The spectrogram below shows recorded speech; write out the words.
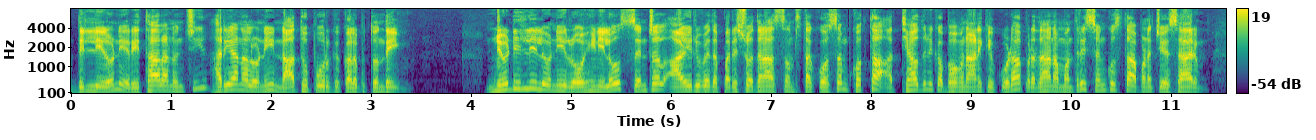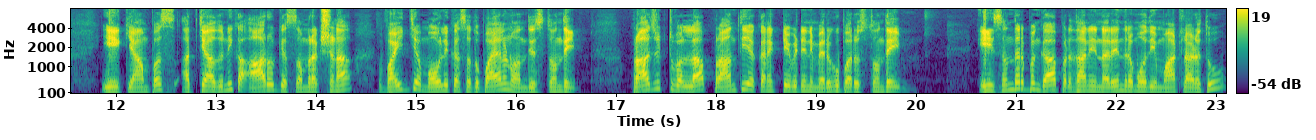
ఢిల్లీలోని రిథాల నుంచి హర్యానాలోని నాథుపూర్కు కలుపుతుంది. న్యూఢిల్లీలోని రోహిణిలో సెంట్రల్ ఆయుర్వేద పరిశోధనా సంస్థ కోసం కొత్త అత్యాధునిక భవనానికి కూడా ప్రధానమంత్రి శంకుస్థాపన చేశారు. ఈ క్యాంపస్ అత్యాధునిక ఆరోగ్య సంరక్షణ వైద్య మౌలిక సదుపాయాలను అందిస్తుంది. ప్రాజెక్టు వల్ల ప్రాంతీయ కనెక్టివిటీని మెరుగుపరుస్తుంది. ఈ సందర్భంగా ప్రధాని నరేంద్ర మోదీ మాట్లాడుతూ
